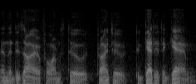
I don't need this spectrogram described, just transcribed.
then the desire forms to try to, to get it again.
